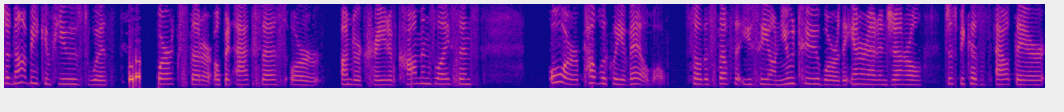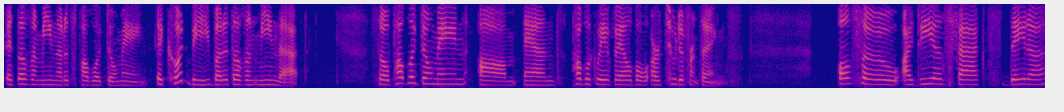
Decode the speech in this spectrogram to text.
should not be confused with works that are open access or under Creative Commons license or publicly available. So the stuff that you see on YouTube or the internet in general, just because it's out there, it doesn't mean that it's public domain. It could be, but it doesn't mean that. So public domain um, and publicly available are two different things. Also, ideas, facts, data,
